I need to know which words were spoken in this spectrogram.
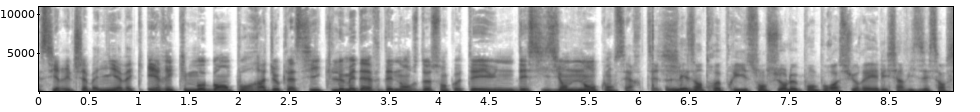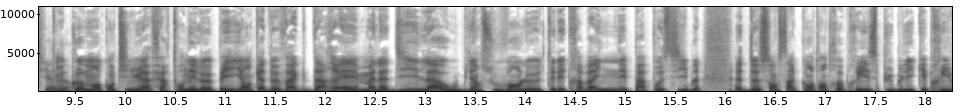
Cyril Chabagny avec Éric Mauban pour Radio Classique. Le MEDEF dénonce de son côté une décision non concertée. Les entreprises sont sur le pont pour assurer les services essentiels. Comment continuer à faire tourner le pays en cas de vague d'arrêt maladie, là où bien souvent le télétravail n'est pas possible? 250 entreprises publiques et privées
